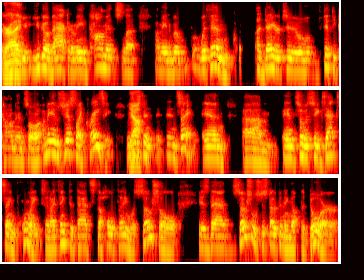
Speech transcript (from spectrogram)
Right. you, you go back and I mean, comments left, I mean, but within a day or two, 50 comments on. I mean, it was just like crazy. It was yeah. just in, insane. And um, and so it's the exact same point. And I think that that's the whole thing with social is that social is just opening up the door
